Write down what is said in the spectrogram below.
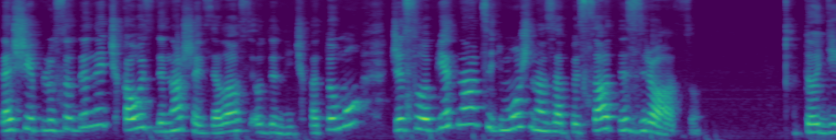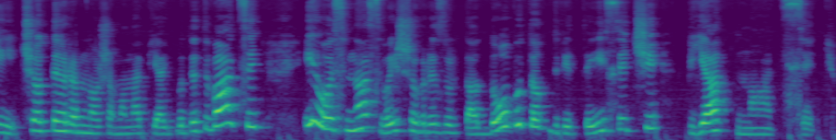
та ще плюс одиничка, ось де наша взялась одиничка. Тому число 15 можна записати зразу. Тоді 4 множимо на 5 буде 20, і ось в нас вийшов результат добуток 2015.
